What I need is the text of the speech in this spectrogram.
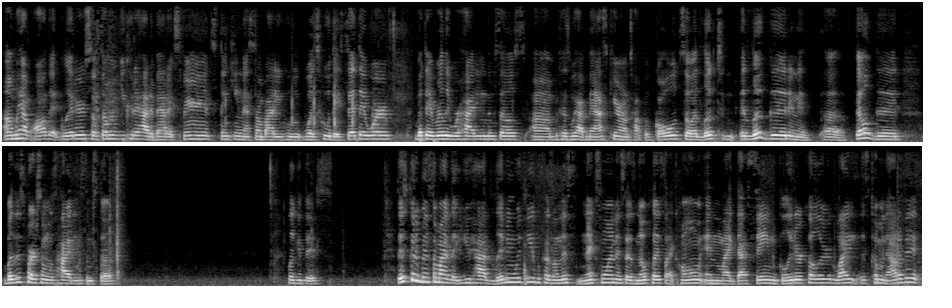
Um, we have all that glitter. So some of you could have had a bad experience thinking that somebody who was who they said they were, but they really were hiding themselves um, because we have mask here on top of gold. So it looked it looked good and it uh, felt good, but this person was hiding some stuff. Look at this. This could have been somebody that you had living with you because on this next one, it says no place like home and like that same glitter color light is coming out of it.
